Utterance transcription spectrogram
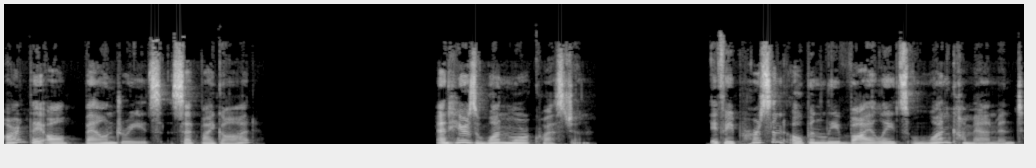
Aren't they all boundaries set by God? And here's one more question. If a person openly violates one commandment,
